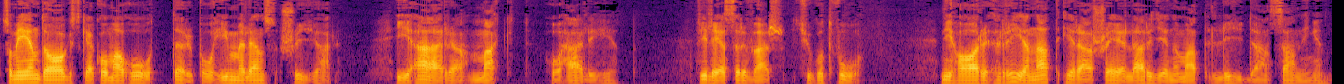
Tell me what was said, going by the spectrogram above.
som en dag ska komma åter på himmelens skyar i ära, makt och härlighet. Vi läser vers 22. Ni har renat era själar genom att lyda sanningen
